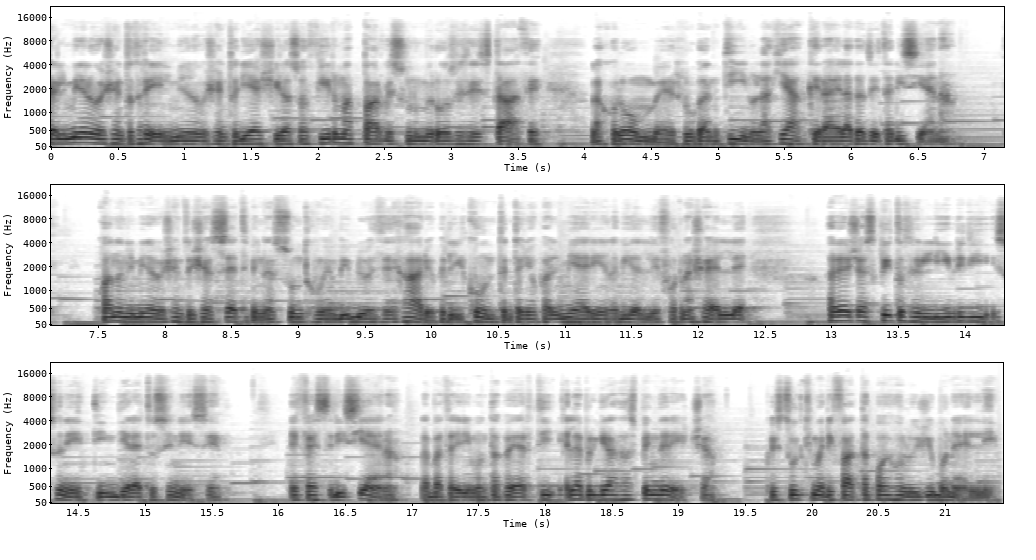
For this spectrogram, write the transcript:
Tra il 1903 e il 1910 la sua firma apparve su numerose testate, La Colomba, Il Rugantino, La Chiacchiera e La Gazzetta di Siena. Quando nel 1917 venne assunto come bibliotecario per il conte Antonio Palmieri nella villa delle Fornacelle, aveva già scritto tre libri di sonetti in dialetto senese, Le feste di Siena, La battaglia di Montaperti e La brigata Spendereccia, quest'ultima rifatta poi con Luigi Bonelli,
